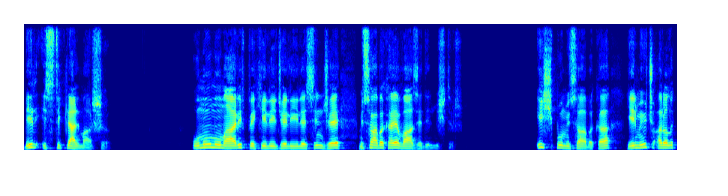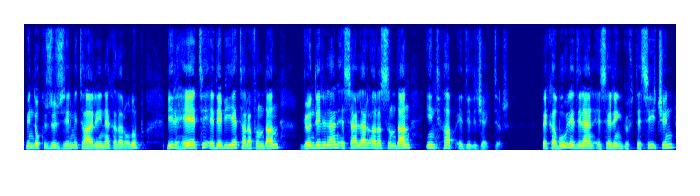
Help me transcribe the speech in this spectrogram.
bir istiklal marşı. Umumu Marif Vekili Celilesince müsabakaya vaz edilmiştir. İş bu müsabaka 23 Aralık 1920 tarihine kadar olup bir heyeti edebiye tarafından gönderilen eserler arasından intihap edilecektir ve kabul edilen eserin güftesi için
